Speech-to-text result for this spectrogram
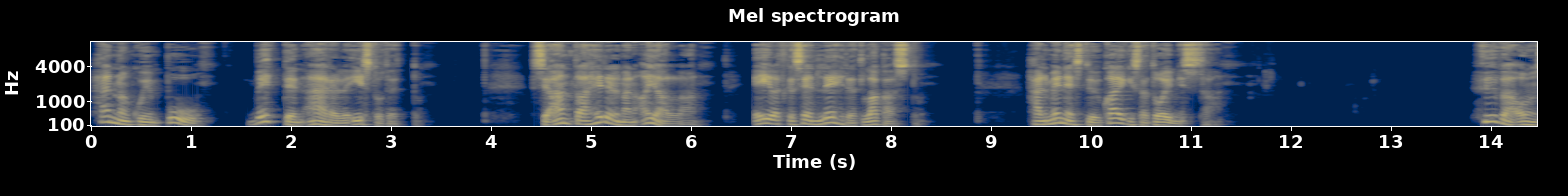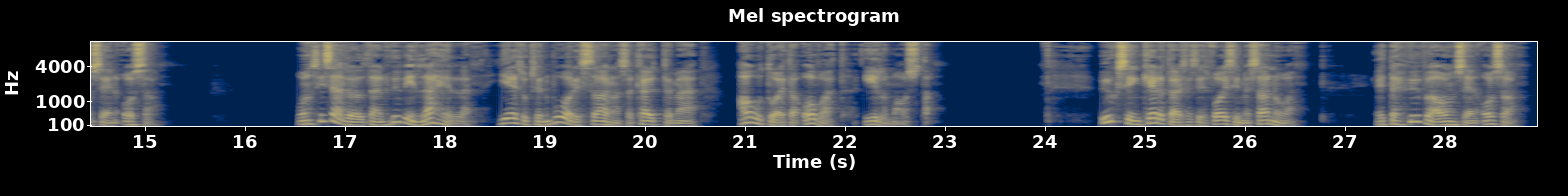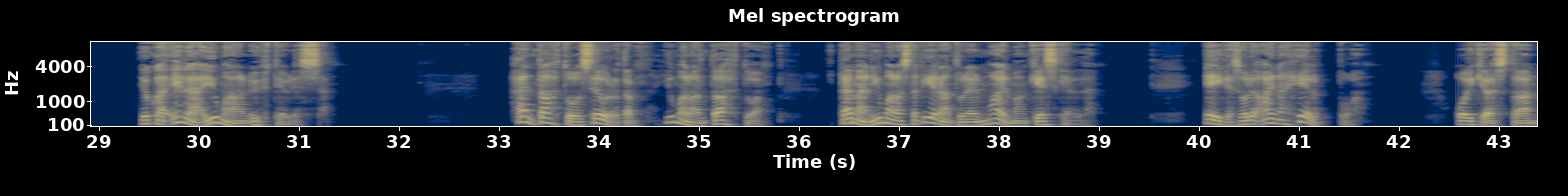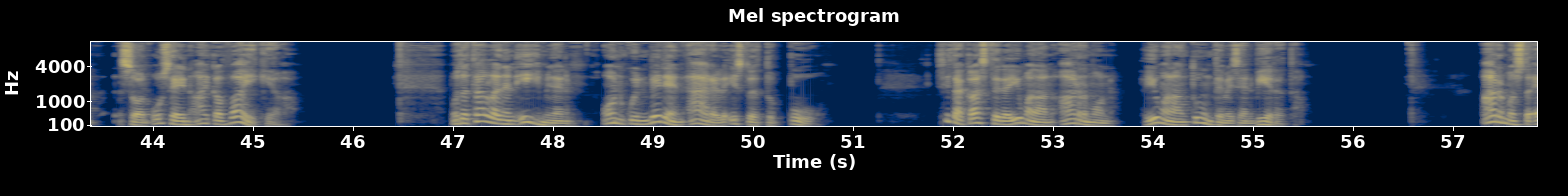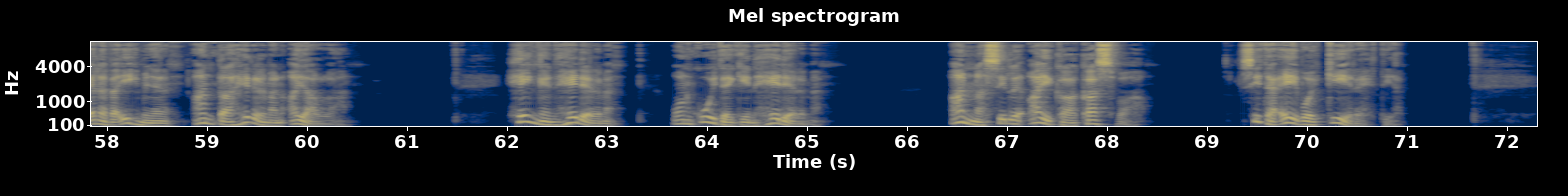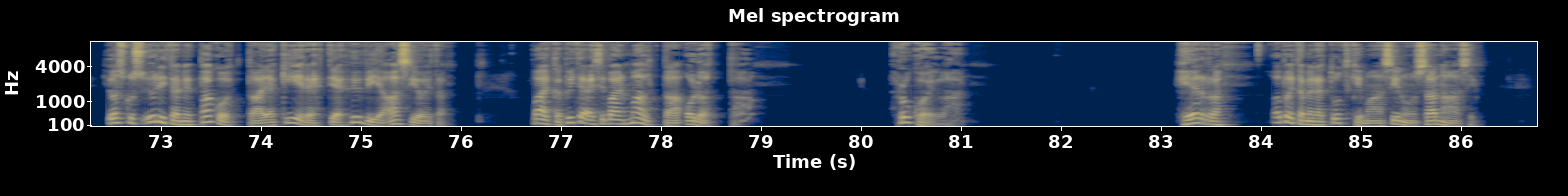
Hän on kuin puu, vetten äärelle istutettu. Se antaa hedelmän ajallaan, eivätkä sen lehdet lakastu. Hän menestyy kaikista toimissaan. Hyvä on sen osa. On sisällöltään hyvin lähellä Jeesuksen vuorisaarnassa käyttämää autoita ovat ilmausta. Yksinkertaisesti voisimme sanoa, että hyvä on sen osa, joka elää Jumalan yhteydessä. Hän tahtoo seurata Jumalan tahtoa tämän Jumalasta vieraantuneen maailman keskellä. Eikä se ole aina helppoa. Oikeastaan se on usein aika vaikeaa. Mutta tällainen ihminen on kuin veden äärelle istutettu puu. Sitä kastelee Jumalan armon Jumalan tuntemisen virta. Armosta elävä ihminen antaa hedelmän ajallaan. Hengen hedelmä on kuitenkin hedelmä. Anna sille aikaa kasvaa. Sitä ei voi kiirehtiä. Joskus yritämme pakottaa ja kiirehtiä hyviä asioita, vaikka pitäisi vain malttaa odottaa. Rukoillaan. Herra, opeta meidät tutkimaan sinun sanaasi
